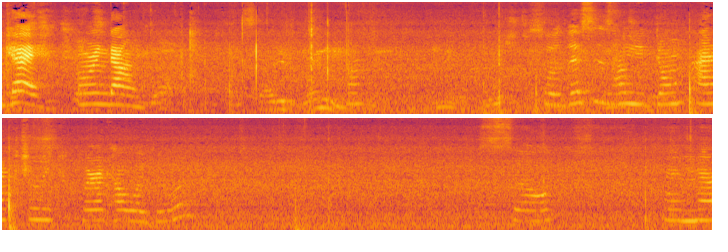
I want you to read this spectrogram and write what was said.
Okay, lowering down. it started raining, and they were forced So this is how you don't actually wear a cowboy boot. So, and now,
